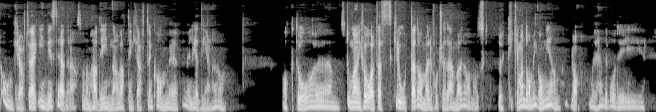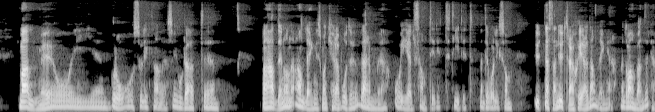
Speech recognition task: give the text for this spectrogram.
ångkraftverk inne i städerna som de hade innan vattenkraften kom med, med ledningarna. Då. Och då eh, stod man inför valet att skrota dem eller fortsätta använda dem. Och då kickade man dem igång igen. Dem. Och det hände både i Malmö och i eh, Borås och liknande som gjorde att eh, man hade någon anläggning som man kunde göra både värme och el samtidigt tidigt. Men det var liksom ut, nästan utrangerade anläggningar, men de använde det.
